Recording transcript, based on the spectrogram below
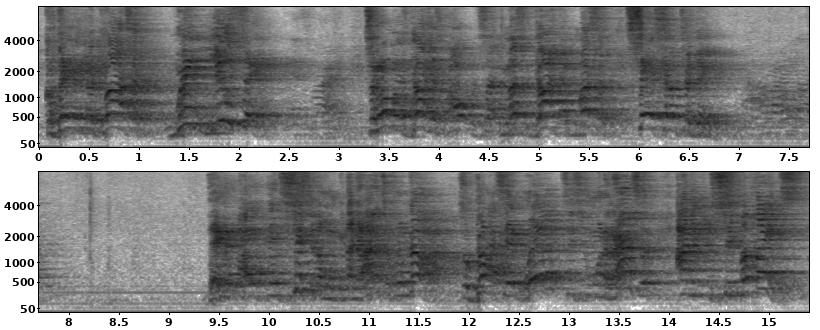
Because David replies, when you say. That's right. So in other words, God has always, God must have said something to David. David I insisted on an answer from God. So God said, well, since you want an answer, I need you to seek my face.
